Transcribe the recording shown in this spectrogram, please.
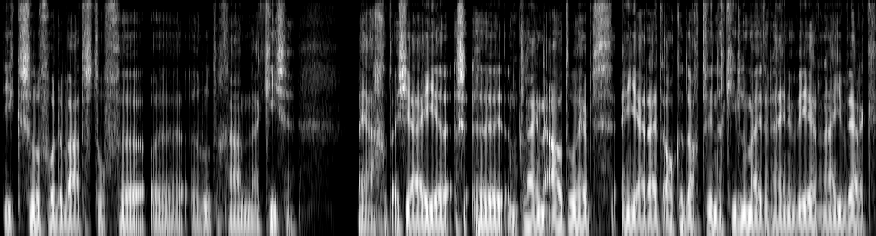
die zullen voor de waterstofroute gaan kiezen. Maar ja, goed, als jij eh, eh, een kleine auto hebt en jij rijdt elke dag 20 kilometer heen en weer naar je werk.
